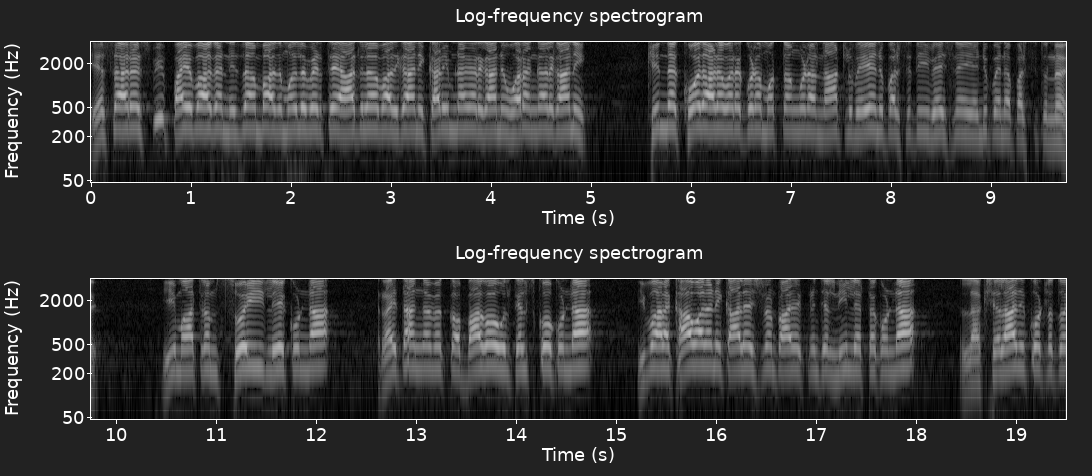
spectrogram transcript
ఎస్ఆర్ఎస్పి పైభాగం నిజామాబాద్ మొదలు పెడితే ఆదిలాబాద్ కానీ కరీంనగర్ కానీ వరంగల్ కానీ కింద కోదాడ వరకు కూడా మొత్తం కూడా నాట్లు వేయని పరిస్థితి వేసిన ఎండిపోయిన పరిస్థితి ఉన్నది. ఈ మాత్రం సోయి లేకుండా రైతాంగం యొక్క బాగోగులు తెలుసుకోకుండా ఇవాళ కావాలని కాళేశ్వరం ప్రాజెక్టు నుంచి నీళ్ళు ఎత్తకుండా లక్షలాది కోట్లతో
